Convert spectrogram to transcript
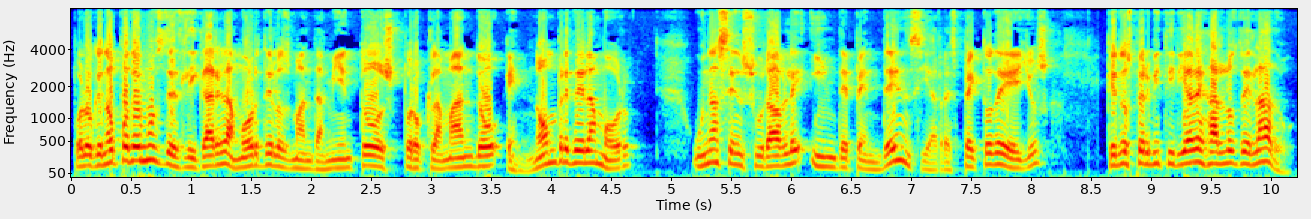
Por lo que no podemos desligar el amor de los mandamientos proclamando en nombre del amor una censurable independencia respecto de ellos que nos permitiría dejarlos de lado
